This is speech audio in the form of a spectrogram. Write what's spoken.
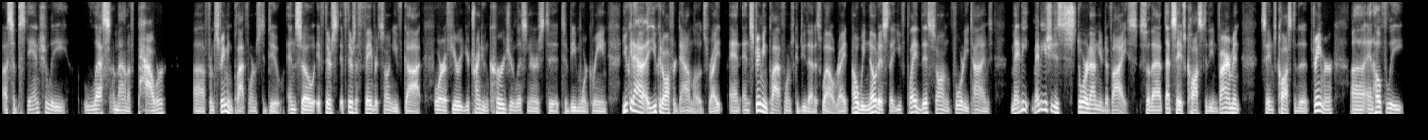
a substantially less amount of power uh, from streaming platforms to do. And so if there's if there's a favorite song you've got, or if you're you're trying to encourage your listeners to to be more green, you could have you could offer downloads, right? And and streaming platforms could do that as well, right? Oh, we noticed that you've played this song 40 times. Maybe maybe you should just store it on your device so that that saves cost to the environment, saves cost to the streamer, uh, and hopefully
